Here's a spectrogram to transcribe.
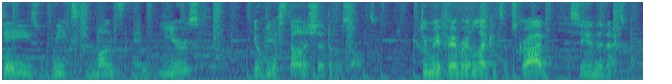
days, weeks, months, and years, you'll be astonished at the results. Do me a favor and like and subscribe. I'll see you in the next one.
